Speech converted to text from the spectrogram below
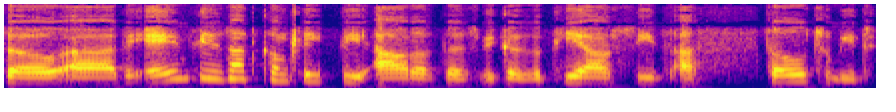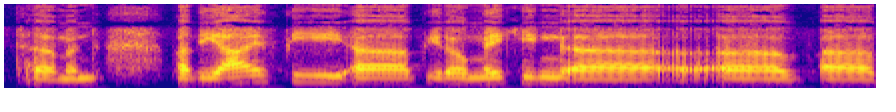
So uh, the ANC is not completely out of this because the PR seats are still to be determined. But the IFP, uh, you know, making uh, uh,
